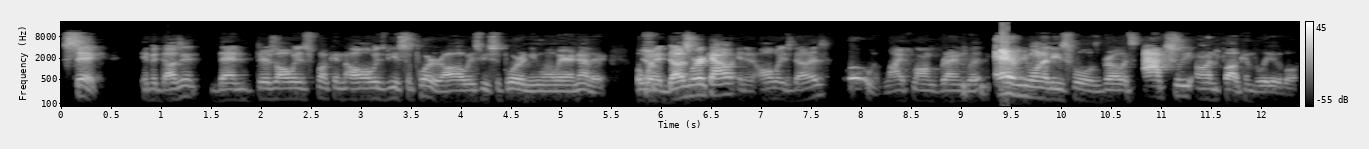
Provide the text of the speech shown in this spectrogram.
sick. If it doesn't, then there's always fucking. I'll always be a supporter. I'll always be supporting you one way or another. But when it does work out, and it always does, woo, lifelong friends with every one of these fools, bro. It's actually unfucking believable.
